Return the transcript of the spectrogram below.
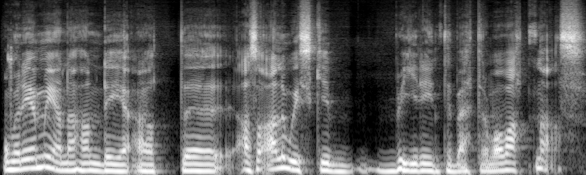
Och med det menar han det att eh, alltså all whisky blir inte bättre av att vattnas.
